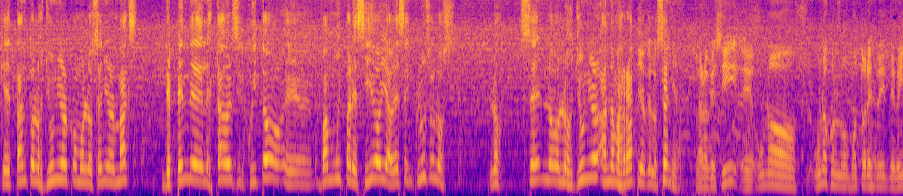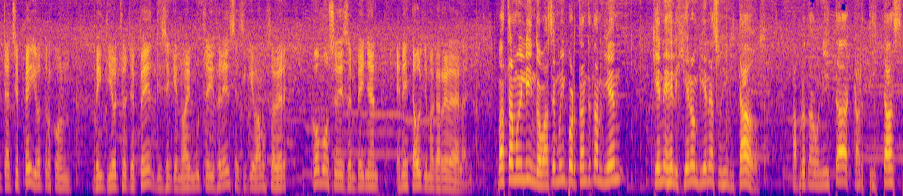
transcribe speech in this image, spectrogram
que tanto los junior como los senior max, depende del estado del circuito, eh, van muy parecidos y a veces incluso los, los, los junior andan más rápido que los senior. Claro que sí, eh, unos, unos con los motores de, de 20 HP y otros con 28 HP. Dicen que no hay mucha diferencia, así que vamos a ver cómo se desempeñan en esta última carrera del año. Va a estar muy lindo, va a ser muy importante también quienes eligieron bien a sus invitados, a protagonistas, cartistas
